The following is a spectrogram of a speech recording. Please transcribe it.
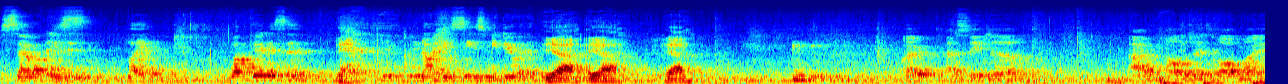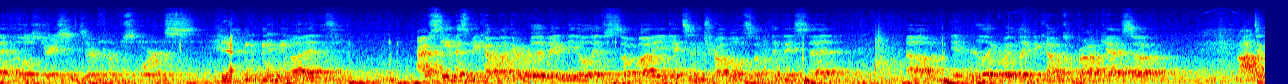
So he's like, what good is it? Yeah. Nobody sees me do it. Yeah. Yeah. Yeah. I, I've seen, um, I apologize, all my illustrations are from sports, Yeah. but I've seen this become like a really big deal. If somebody gets in trouble with something they said, um, it really quickly becomes broadcast. So, not to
